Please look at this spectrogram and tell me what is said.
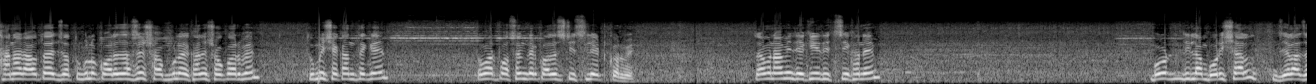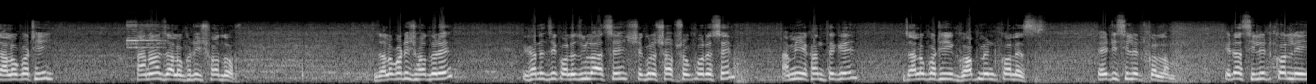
থানার আওতায় যতগুলো কলেজ আছে সবগুলো এখানে শো করবে। তুমি সেখান থেকে তোমার পছন্দের কলেজটি সিলেক্ট করবে। যেমন আমি দেখিয়ে দিচ্ছি এখানে। বোর্ড দিলাম বরিশাল, জেলা জালকাঠি, থানা জালকাঠি সদর। জালকাঠি সদরে এখানে যে কলেজগুলো আছে সেগুলো সব শো করেছে। আমি এখান থেকে জালকাঠি গভর্নমেন্ট কলেজ এটি সিলেক্ট করলাম। এটা সিলেক্ট করলেই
